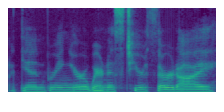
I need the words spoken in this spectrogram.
Again, bring your awareness to your third eye.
